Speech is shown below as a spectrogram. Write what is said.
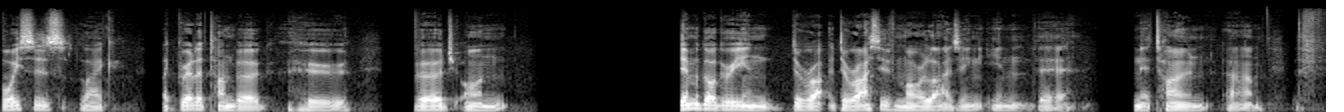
voices like like Greta Thunberg who verge on demagoguery and der- derisive moralizing in their in their tone um, with,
